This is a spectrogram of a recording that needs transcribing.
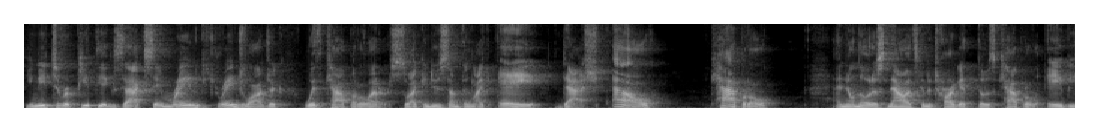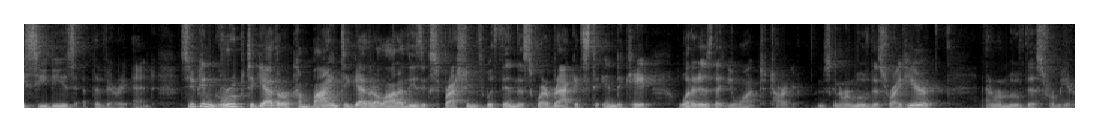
you need to repeat the exact same range, range logic with capital letters. So I can do something like A dash L, capital, and you'll notice now it's going to target those capital A, B, C, Ds at the very end. So you can group together or combine together a lot of these expressions within the square brackets to indicate what it is that you want to target. I'm just going to remove this right here and remove this from here.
